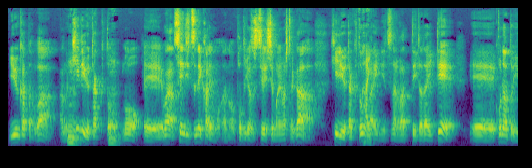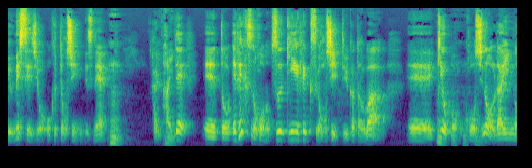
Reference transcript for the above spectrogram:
いう方は、あの、キリュウタクトの、うん、えー、まあ、先日ね、彼も、あの、ポッドキャスト出演してもらいましたが、キリュウタクトの LINE に繋がっていただいて、はい、えー、この後いうメッセージを送ってほしいんですね。うん。はい。はい。で、えっ、ー、と、FX の方の通勤 FX が欲しいっていう方は、えー、キヨポン講師の LINE の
